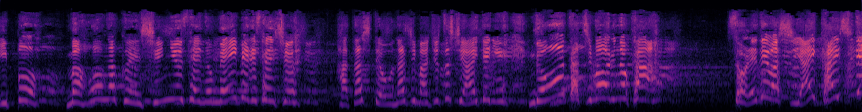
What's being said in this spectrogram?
一方魔法学園新入生のメイベル選手。果たして同じ魔術師相手にどう立ち回るのか？それでは試合開始で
